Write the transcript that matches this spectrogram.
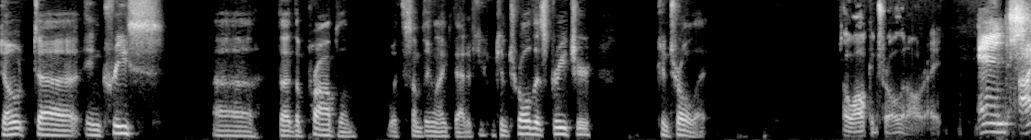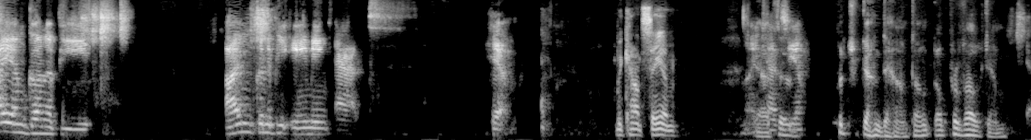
don't uh, increase uh, the the problem with something like that. If you can control this creature, control it. Oh, I'll control it, all right. And I am gonna be I'm gonna be aiming at him. We can't see him. I Yeah, can't so- see him. Put your gun down. Don't don't provoke him. Yeah.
